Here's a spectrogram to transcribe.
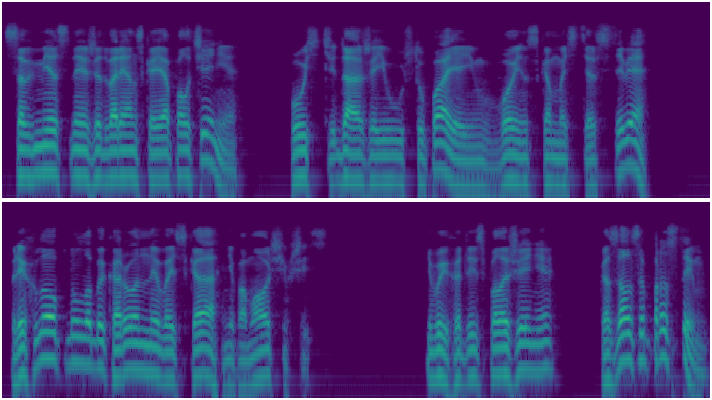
Совместное же дворянское ополчение, пусть даже и уступая им в воинском мастерстве, прихлопнуло бы коронные войска, не поморщившись. Выход из положения казался простым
